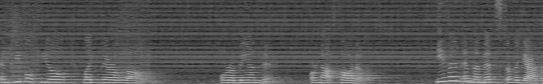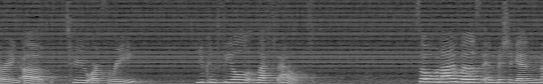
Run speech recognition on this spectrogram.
And people feel like they're alone, or abandoned, or not thought of. Even in the midst of a gathering of two or three, you can feel left out. So when I was in Michigan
